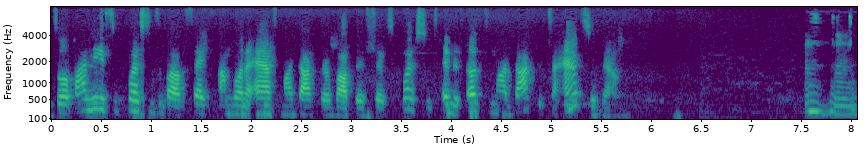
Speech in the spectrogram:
So if I need some questions about sex, I'm going to ask my doctor about their sex questions, and it's up to my doctor to answer them. Mm-hmm.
